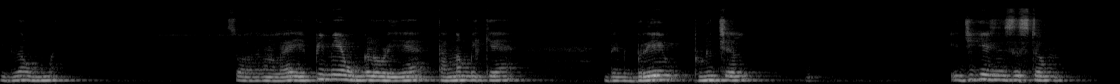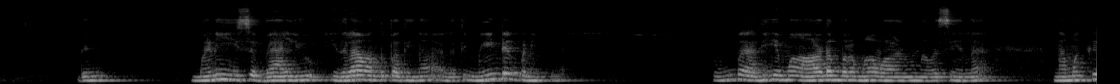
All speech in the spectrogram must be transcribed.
இதுதான் உண்மை. ஸோ அதனால் எப்பயுமே உங்களுடைய தன்னம்பிக்கை தென் பிரேவ் துணிச்சல் education system then money is a value இதெல்லாம் வந்து பார்த்திங்கன்னா எல்லாத்தையும் மெயின்டைன் பண்ணிக்கோங்க. ரொம்ப அதிகமாக ஆடம்பரமாக வாழணும்னு அவசியம் இல்லை. நமக்கு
